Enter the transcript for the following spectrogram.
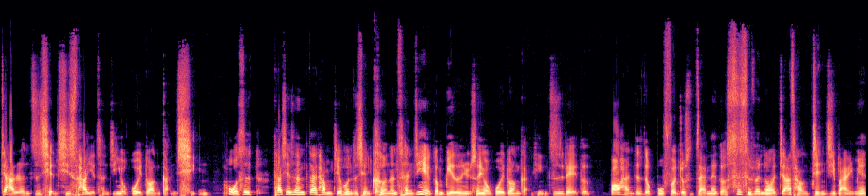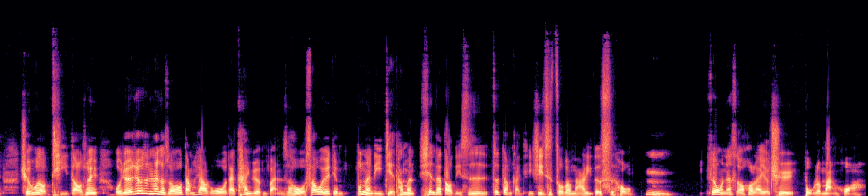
嫁人之前，其实他也曾经有过一段感情。或者是他先生在他们结婚之前，可能曾经也跟别的女生有过一段感情之类的，包含这个部分，就是在那个四十分钟的加长剪辑版里面全部有提到。所以我觉得，就是那个时候当下，如果我在看原版的时候，我稍微有点不能理解他们现在到底是这段感情戏是走到哪里的时候，嗯，所以我那时候后来有去补了漫画。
